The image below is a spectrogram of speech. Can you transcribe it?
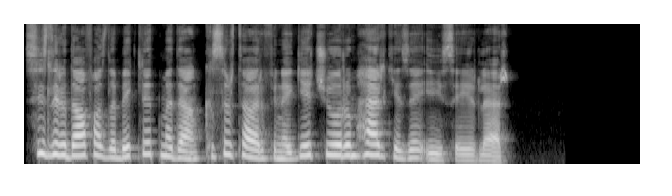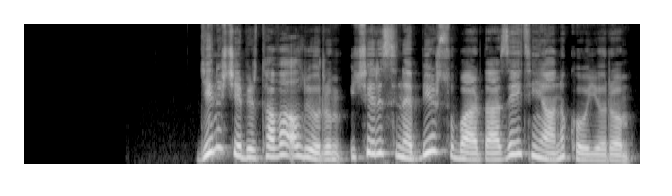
Sizleri daha fazla bekletmeden kısır tarifine geçiyorum. Herkese iyi seyirler. Genişçe bir tava alıyorum. İçerisine bir su bardağı zeytinyağını koyuyorum.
